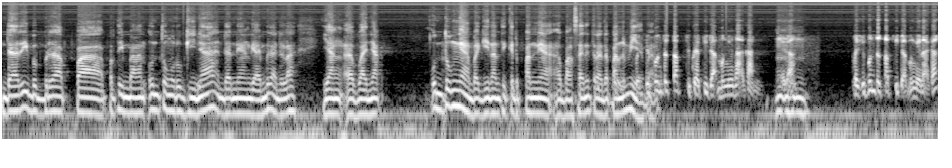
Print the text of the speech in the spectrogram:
dari beberapa pertimbangan untung ruginya dan yang diambil adalah yang uh, banyak untungnya bagi nanti ke depannya uh, bangsa ini terhadap pandemi ya Pak. Meskipun tetap juga tidak mengenakan, ya kan? hmm. ya. Meskipun tetap tidak mengenakan,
